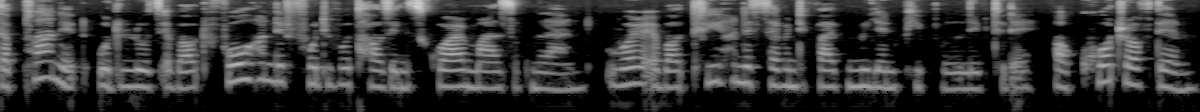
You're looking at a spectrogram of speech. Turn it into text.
The planet would lose about 444,000 square miles of land, where about 375 million people live today, a quarter of them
